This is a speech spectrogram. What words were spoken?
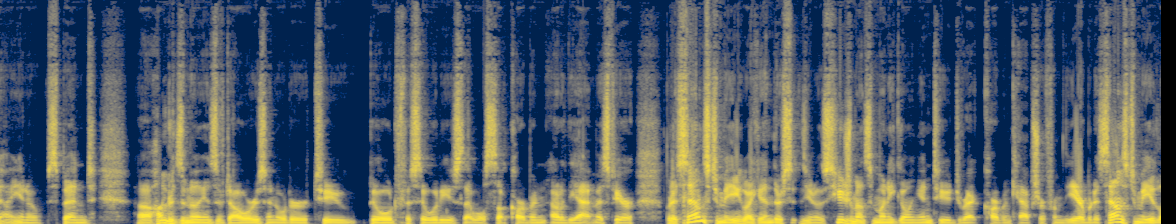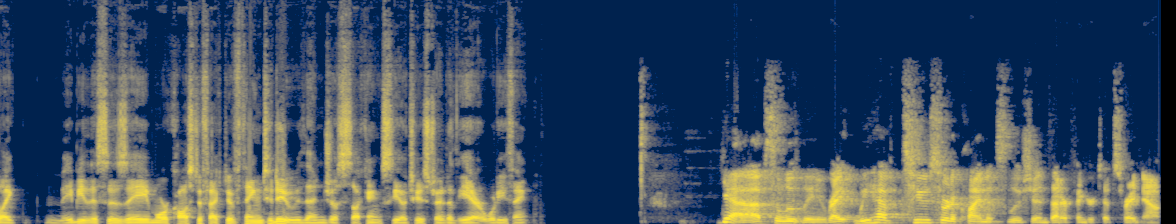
uh, you know spend uh, hundreds of millions of dollars in order to build facilities that will suck carbon out of the atmosphere. But it sounds to me like, and there's you know there's huge amounts of money going into direct carbon capture from the air. But it sounds to me like maybe this is a more cost effective thing to do than just sucking CO two straight out of the air. What do you think? Yeah, absolutely. Right. We have two sort of climate solutions at our fingertips right now.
